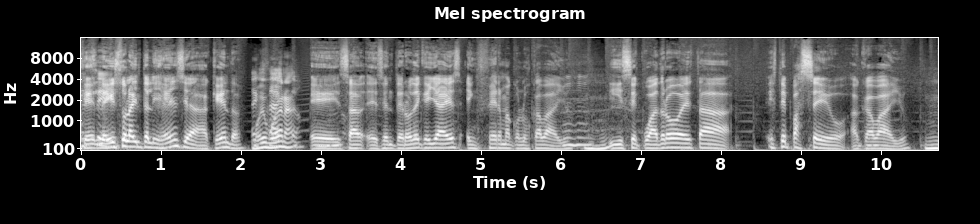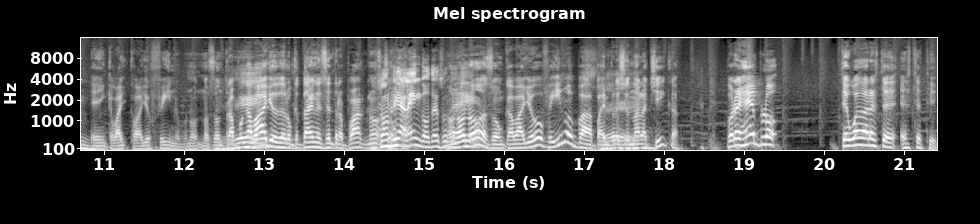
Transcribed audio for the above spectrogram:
que Sí. le hizo la inteligencia a Kendall. Muy buena. Eh, sa- eh, se enteró de que ella es enferma con los caballos y se cuadró esta, este paseo a caballo, en caballo, caballo fino. No, no son trapos Sí. caballos de los que están en el Central Park, no. Son ca- rialengos de esos No, de no, ahí. no, son caballos finos para impresionar a la chica. Por ejemplo, te voy a dar este, este tip.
